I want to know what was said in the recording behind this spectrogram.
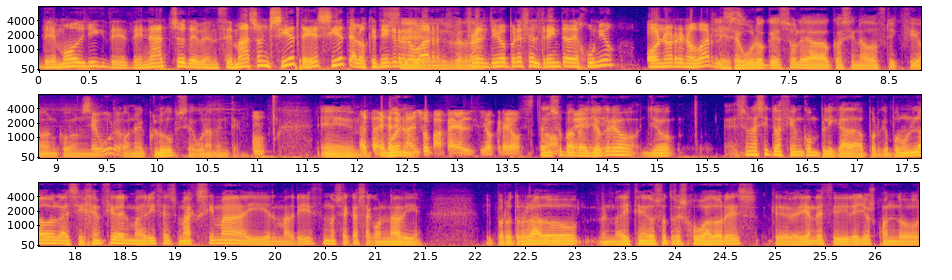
de Modric, de, de Nacho, de Benzema. Son siete, ¿eh? Siete a los que tiene que Sí, renovar. Florentino Pérez el 30 de junio o no Y renovarles. seguro que eso le ha ocasionado fricción con, Seguro. con el club, seguramente. Eh, Está, está bueno, en su papel, yo creo. Está en su papel. Eh, Yo creo, yo es una situación complicada porque por un lado la exigencia del Madrid es máxima y el Madrid no se casa con nadie. Y por otro lado, el Madrid tiene dos o tres jugadores que deberían decidir ellos cuándo,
